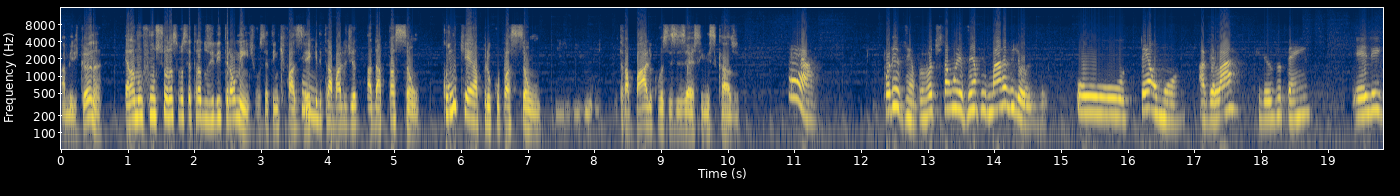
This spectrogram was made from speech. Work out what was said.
americana, ela não funciona se você traduzir literalmente. Você tem que fazer Sim. aquele trabalho de adaptação. Como que é a preocupação e, e- e o trabalho que vocês exercem nesse caso? É. Por exemplo, eu vou te dar um exemplo maravilhoso. O Telmo Avelar, que Deus o tenha, ele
